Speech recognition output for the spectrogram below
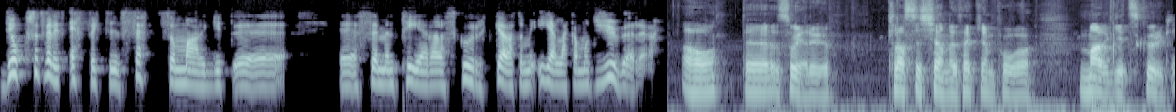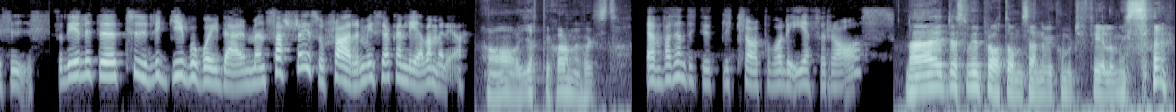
Det är också ett väldigt effektivt sätt som Margit eh, eh, cementerar skurkar, att de är elaka mot djur. Ja, det, så är det ju. Klassiskt kännetecken på Margit skurk. Precis. Så det är lite tydlig giveaway där, men Sasha är så charmig så jag kan leva med det. Ja, jättecharmig faktiskt. Även fast jag inte riktigt blir klar på vad det är för ras. Nej, det ska vi prata om sen när vi kommer till fel och missar.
